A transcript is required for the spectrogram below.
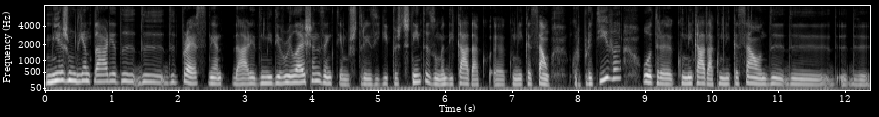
Mesmo dentro da área de, de, de, press, dentro da área de media relations, em que temos três equipas distintas, uma dedicada à, à comunicação corporativa, outra comunicada à comunicação de, de, de, de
